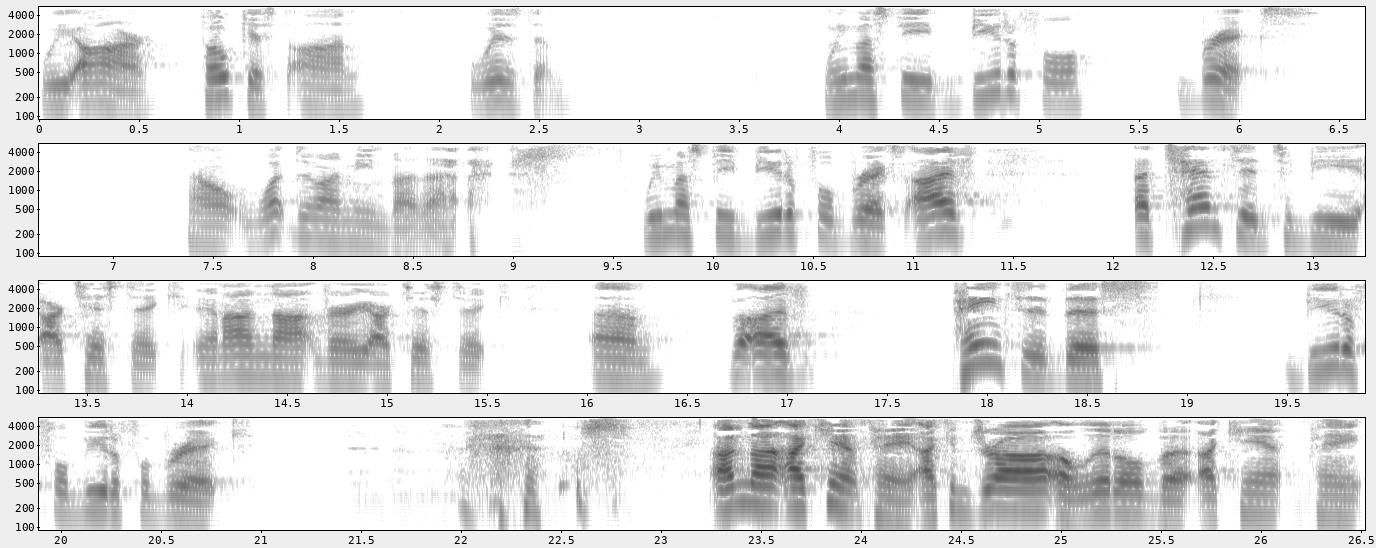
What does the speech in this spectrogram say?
we are, focused on wisdom? We must be beautiful bricks. Now, what do I mean by that? We must be beautiful bricks. I've attempted to be artistic, and I'm not very artistic. Um, but I've painted this beautiful, beautiful brick. I'm not. I can't paint. I can draw a little, but I can't paint.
